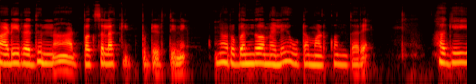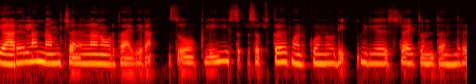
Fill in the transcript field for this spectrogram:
ಮಾಡಿರೋದನ್ನು ಅಟ್ ಬಾಕ್ಸಲ್ಲಿ ಹಾಕಿ ಇಟ್ಬಿಟ್ಟಿರ್ತೀನಿ. ಅವರು ಬಂದು ಆಮೇಲೆ ಊಟ ಮಾಡ್ಕೊತಾರೆ. ಹಾಗೆ ಯಾರೆಲ್ಲ ನಮ್ಮ ಚಾನೆಲ್ನ ನೋಡ್ತಾ ಇದ್ದೀರಾ ಸೊ ಪ್ಲೀಸ್ ಸಬ್ಸ್ಕ್ರೈಬ್ ಮಾಡ್ಕೊಂಡು ನೋಡಿ. ವಿಡಿಯೋ ಇಷ್ಟ ಆಯಿತು ಅಂತಂದರೆ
